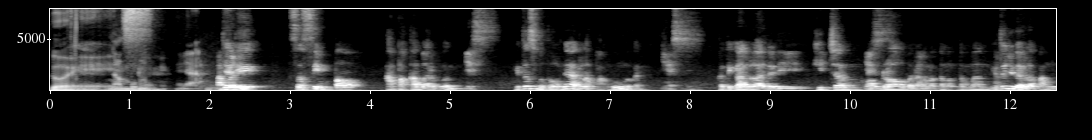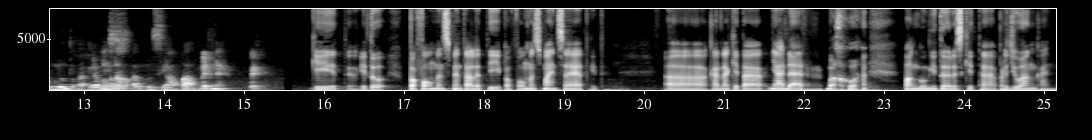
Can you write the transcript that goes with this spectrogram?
Gue Nyambung Ya. Jadi sesimpel apa kabar pun, Yes. itu sebetulnya adalah panggung lo kan. Yes. Ketika lo ada di kitchen, Yes. ngobrol bareng sama teman-teman, itu juga adalah panggung lo untuk akhirnya Yes. mengenalkan lo siapa. Benar. Gitu. Itu performance mentality, performance mindset gitu. Eh, karena kita nyadar bahwa panggung itu harus kita perjuangkan.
